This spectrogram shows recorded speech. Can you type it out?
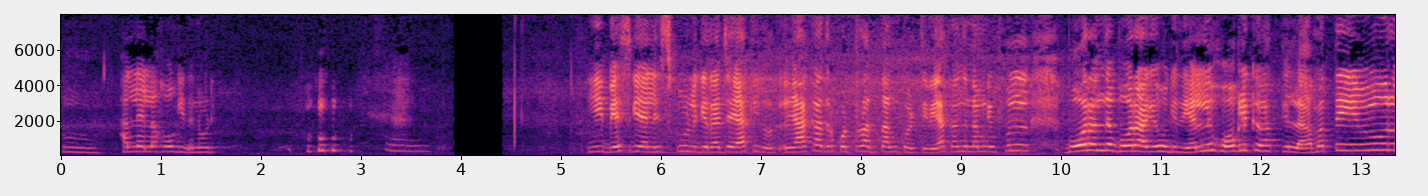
ಹ್ಮ್. ಅಲ್ಲೆಲ್ಲ ಹೋಗಿದೆ ನೋಡಿ. ಈ ಬೇಸಿಗೆಯಲ್ಲಿ ಸ್ಕೂಲ್ಗೆ ರಜೆ ಯಾಕೆ ಯಾಕಾದರೂ ಕೊಟ್ಟರು ಅಂತ ಅಂದ್ಕೊಳ್ತೀವಿ. ಯಾಕಂದ್ರೆ ನಮಗೆ ಫುಲ್ ಬೋರ್ ಅಂದರೆ ಬೋರ್ ಆಗಿ ಹೋಗಿದೆ. ಎಲ್ಲಿ ಹೋಗ್ಲಿಕ್ಕೆ ಆಗ್ತಿಲ್ಲ. ಮತ್ತೆ ಇವರು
